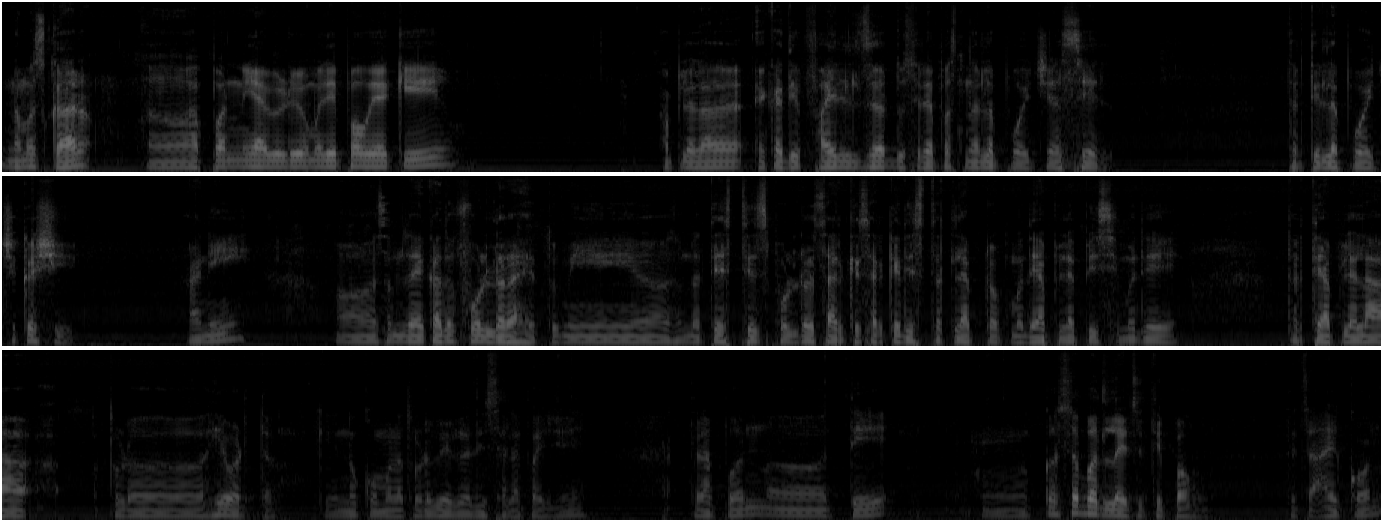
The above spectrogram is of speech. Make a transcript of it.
नमस्कार. आपण या व्हिडिओमध्ये पाहूया की आपल्याला एखादी फाईल जर दुसऱ्यापासून लपवायची असेल तर ती लपवायची कशी? आणि समजा एखादं फोल्डर आहे तुम्ही समजा तेच तेच फोल्डर सारखे सारखे दिसतात लॅपटॉपमध्ये आपल्या पी सीमध्ये तर ते आपल्याला थोडं हे वाटतं की नको मला थोडं वेगळं दिसायला पाहिजे. तर आपण ते कसं बदलायचं ते पाहू. त्याचा आयकॉन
